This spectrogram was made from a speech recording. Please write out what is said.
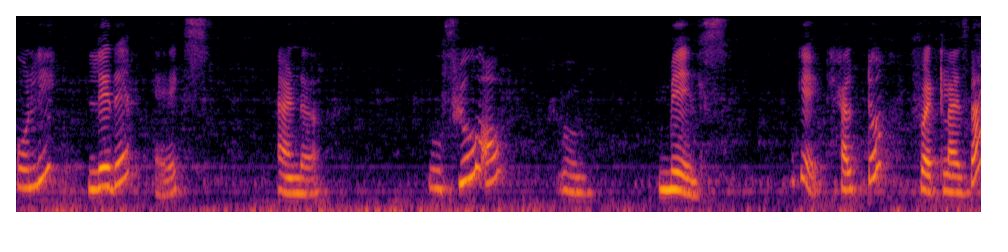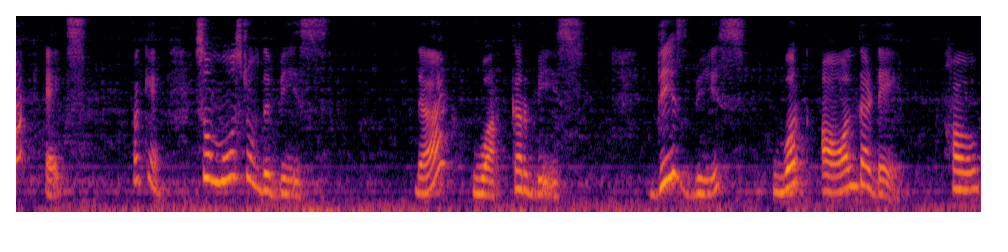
only lay their eggs and uh, few of um, males. Okay. Help to fertilize the eggs. Okay. So most of the bees the worker bees. These bees work all the day. How?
